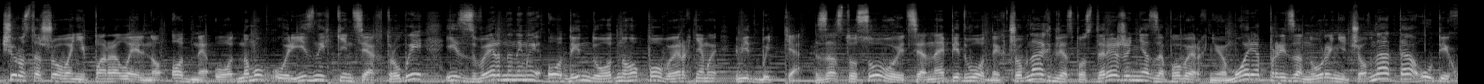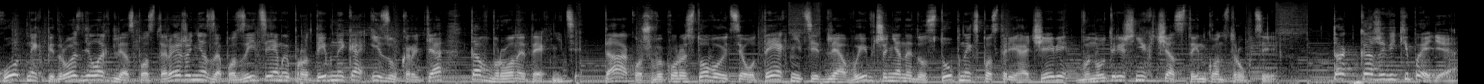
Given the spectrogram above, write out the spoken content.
що розташовані паралельно одне одному у різних кінцях труби із зверненими один до одного поверхнями відбиття. Застосовується на підводних човнах для спостереження за поверхнею моря при зануренні човна та у піхотних підрозділах для спостереження за позиціями противника із укриття та в бронетехніці. Також використовується у техніці для вивчення недоступних спостерігачеві внутрішніх частин конструкції. Так каже Вікіпедія.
